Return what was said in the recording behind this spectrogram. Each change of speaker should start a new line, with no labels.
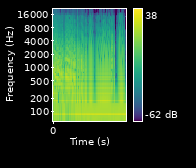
Oh.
